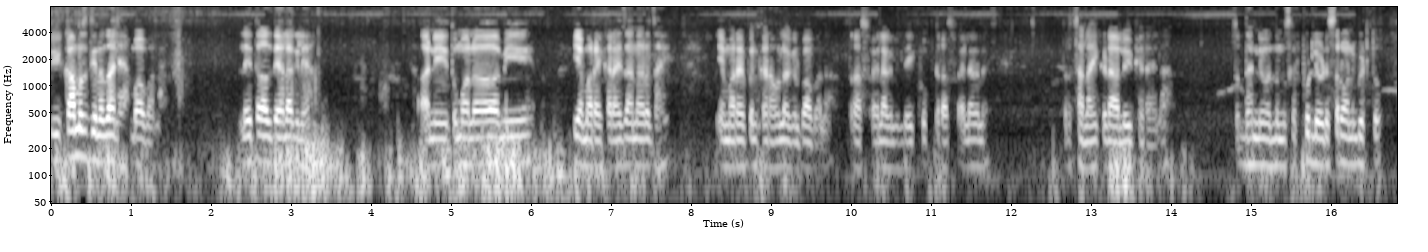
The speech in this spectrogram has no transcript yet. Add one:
ती कामच दिनं झाल्या बाबाला. लय त्रास द्यायला लागल्या. आणि तुम्हाला मी एम आर आय करायला जाणारच आहे. एम आर आय पण करावं लागेल बाबाला. त्रास व्हायला लागलेला आहे खूप त्रास व्हायला लागला आहे तर चला इकडं आलो आहे फिरायला. तर धन्यवाद नमस्कार. पुढल्या वेळेस सर्वांना भेटतो.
